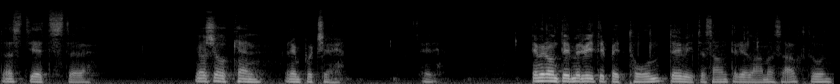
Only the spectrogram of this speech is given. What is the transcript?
Das ist jetzt äh, Yoshul Ken Rinpoche, der immer und immer wieder betonte, wie das andere Lamas auch tun,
